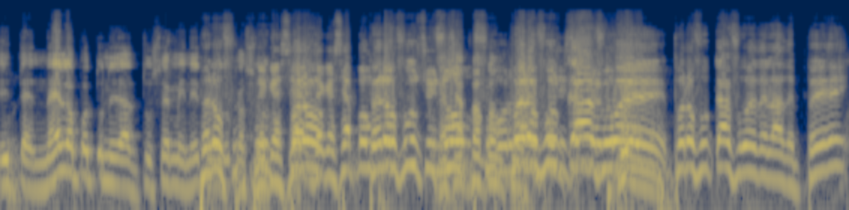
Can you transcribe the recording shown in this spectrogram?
y tener la oportunidad de tú ser ministro Pero, de educación. De que sea- pero, de que sea por pero, concurso y no por pero Fulcar fue, pero Fulcar fue del ADP. Eh,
